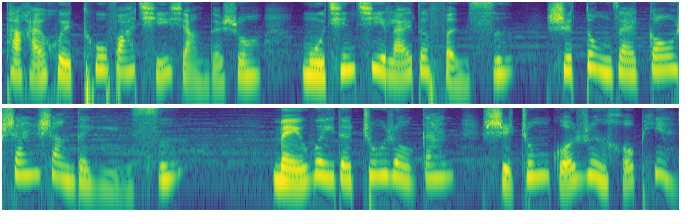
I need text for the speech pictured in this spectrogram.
他还会突发奇想地说：“母亲寄来的粉丝是冻在高山上的雨丝。”美味的猪肉干是中国润喉片，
